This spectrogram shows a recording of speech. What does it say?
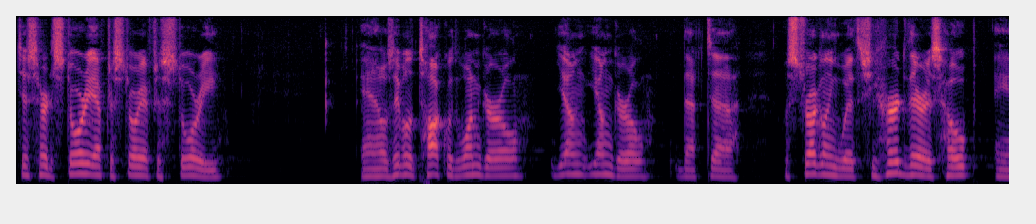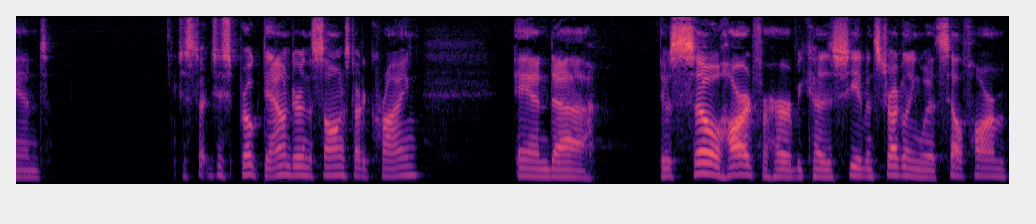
just heard story after story after story. And I was able to talk with one girl, young young girl, that uh, was struggling with. She heard there is hope, and just just broke down during the song, started crying, and. Uh, it was so hard for her because she had been struggling with self harm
